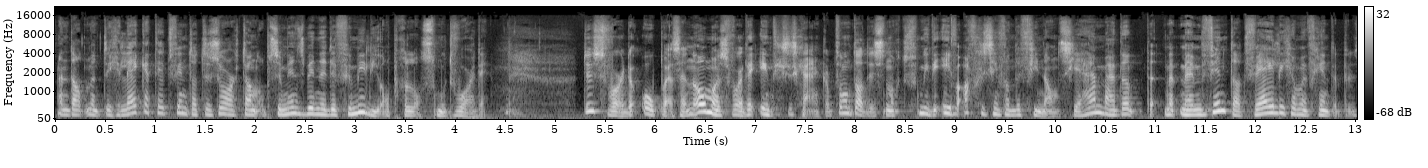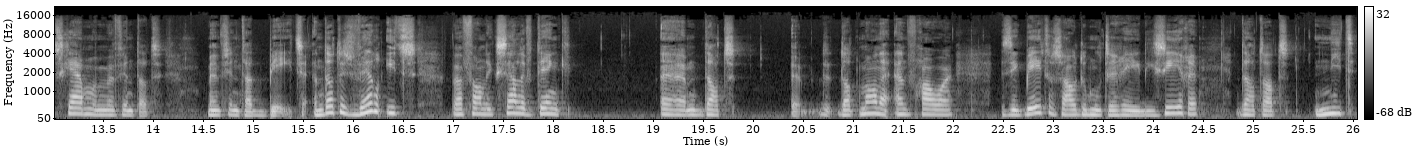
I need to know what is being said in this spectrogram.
En dat men tegelijkertijd vindt dat de zorg dan op zijn minst binnen de familie opgelost moet worden. Dus worden opa's en oma's worden ingeschakeld. Want dat is nog de familie, even afgezien van de financiën. Hè? Maar dat, dat, men vindt dat veiliger, men vindt het beschermen, men vindt dat, men vindt dat beter. En dat is wel iets waarvan ik zelf denk um, dat, uh, dat mannen en vrouwen zich beter zouden moeten realiseren. Dat dat niet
